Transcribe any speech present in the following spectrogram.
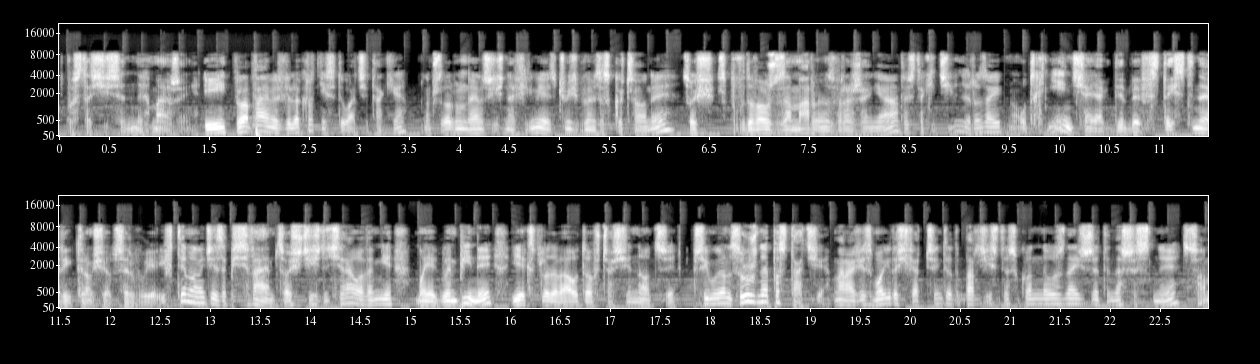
w postaci sennych marzeń. I wyłapałem już wielokrotnie sytuacje takie. Na przykład oglądając gdzieś na filmie, czymś byłem zaskoczony, coś spowodowało, że zamarłem z wrażenia. To jest taki dziwny rodzaj no, utknięcia, jak gdyby w tej scenerii, którą się obserwuje. I w tym momencie zapisywałem coś, gdzieś docierało we mnie moje głębiny i eksplodowało to w czasie nocy, przyjmując różne postacie. Na razie z moich doświadczeń to bardziej jestem skłonny uznać, że te nasze sny są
